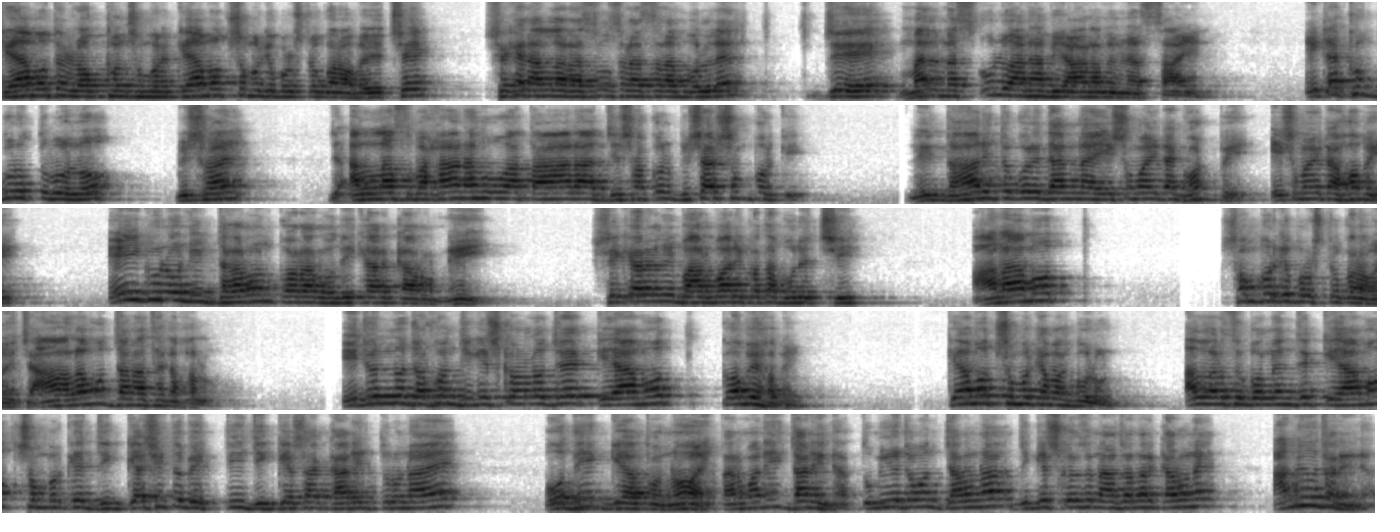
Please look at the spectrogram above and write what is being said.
কেয়ামতের লক্ষণ সম্পর্কে, কেয়ামত সম্পর্কে প্রশ্ন করা হয়েছে। সেখানে আল্লাহ রাসূল বললেন যে, মাল মাসউলু আনহা বিআলামি মিনাস সাইল। এটা খুব গুরুত্বপূর্ণ বিষয় যে আল্লাহ সুবহানাহু ওয়া যে সকল বিষয় সম্পর্কে নির্ধারিত করে দেন না, এই সময় এটা ঘটবে, এই সময় এটা হবে, এইগুলো নির্ধারণ করার অধিকার কারণ নেই। সে কারণে বারবার কথা বলেছি, আলামত সম্পর্কে প্রশ্ন করা হয়েছে। আলামত জানা থাকা ভালো। এই জন্য যখন জিজ্ঞেস করল যে কেয়ামত কবে হবে? কেয়ামত সম্পর্কে আমাকে বলুন। আল্লাহ রসুল বললেন যে কেয়ামত সম্পর্কে জিজ্ঞাসিত ব্যক্তি জিজ্ঞাসাকারীর তুলনায় অধিক জ্ঞাত নয়। তার মানে জানি না। তুমিও যেমন জানো না, জিজ্ঞেস করেছ না জানার কারণে, আমিও জানি না।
